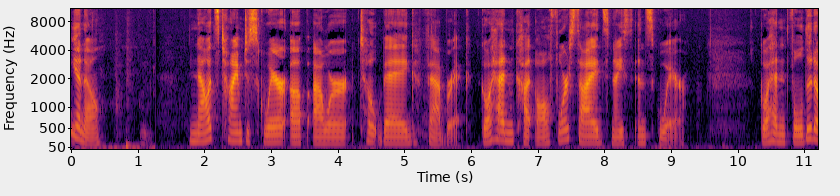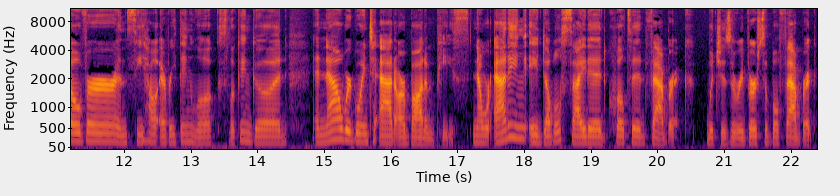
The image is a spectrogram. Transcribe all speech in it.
you know. Now it's time to square up our tote bag fabric. Go ahead and cut all four sides nice and square. Go ahead and fold it over and see how everything looks, looking good. And now we're going to add our bottom piece. Now we're adding a double-sided quilted fabric, which is a reversible fabric.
